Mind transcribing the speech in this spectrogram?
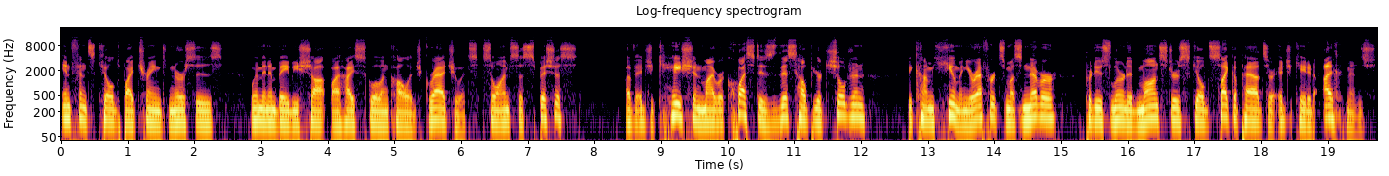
infants killed by trained nurses, women and babies shot by high school and college graduates. So I'm suspicious of education. My request is this help your children become human. Your efforts must never produce learned monsters, skilled psychopaths, or educated Eichmanns.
